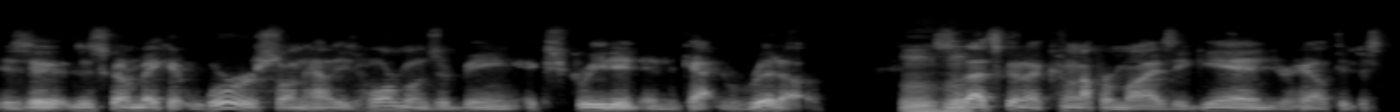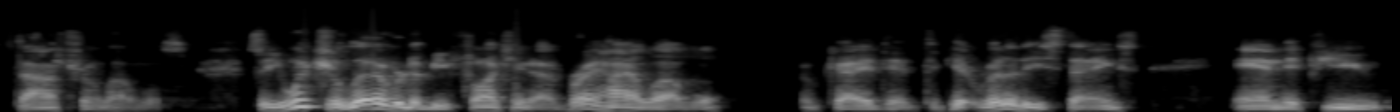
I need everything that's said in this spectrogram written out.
is just going to make it worse on how these hormones are being excreted and gotten rid of. Mm-hmm. So that's going to compromise again your healthy testosterone levels. So you want your liver to be functioning at a very high level, okay, to, to get rid of these things. And if you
